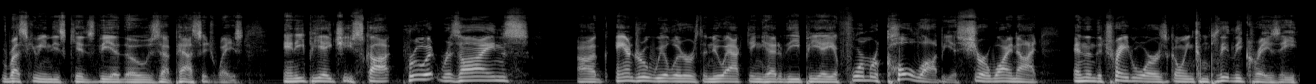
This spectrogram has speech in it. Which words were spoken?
rescuing these kids via those passageways. And EPA Chief Scott Pruitt resigns. Uh, Andrew Wheeler is the new acting head of the EPA, a former coal lobbyist. Sure, why not? And then the trade war is going completely crazy.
